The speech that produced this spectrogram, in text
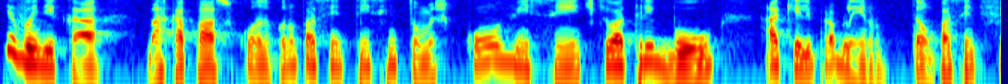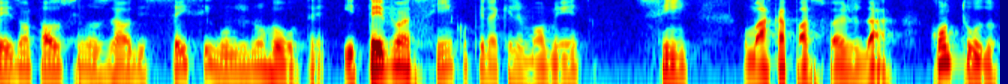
E eu vou indicar marca-passo quando? Quando o paciente tem sintomas convincentes que eu atribuo aquele problema. Então, o paciente fez uma pausa sinusal de 6 segundos no Holter e teve uma síncope naquele momento, sim, o marca-passo vai ajudar. Contudo,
